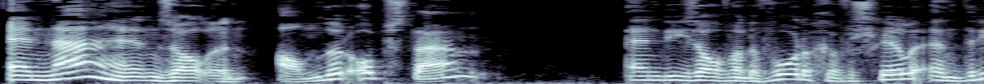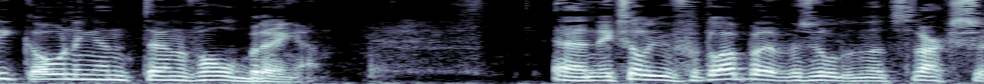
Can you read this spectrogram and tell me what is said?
En na hen zal een ander opstaan. En die zal van de vorige verschillen en drie koningen ten val brengen. En ik zal u verklappen, we zullen het straks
